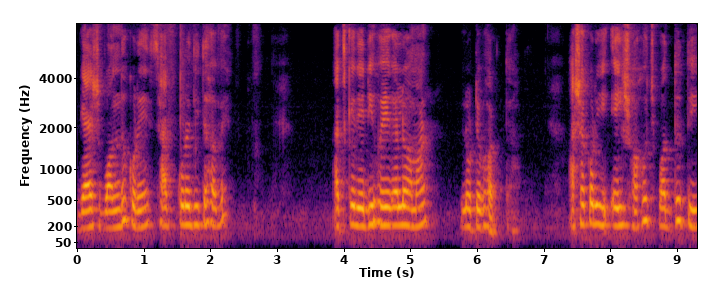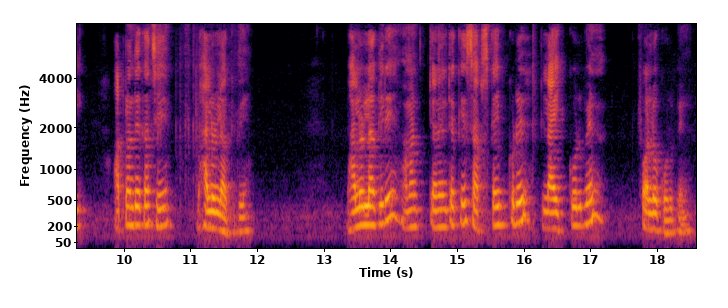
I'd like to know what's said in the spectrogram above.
গ্যাস বন্ধ করে সার্ভ করে দিতে হবে। আজকে রেডি হয়ে গেল আমার লোটে ভর্তা। আশা করি এই সহজ পদ্ধতি আপনাদের কাছে ভালো লাগবে। ভালো লাগলে আমার চ্যানেলটাকে সাবস্ক্রাইব করে লাইক করবেন, ফলো করবেন।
